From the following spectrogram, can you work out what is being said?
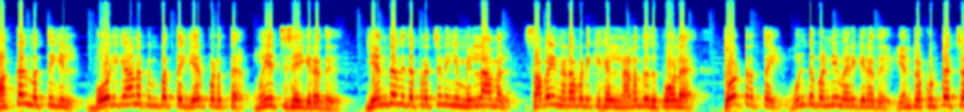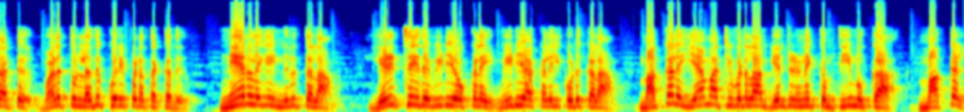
மக்கள் மத்தியில் போலியான பிம்பத்தை ஏற்படுத்த முயற்சி செய்கிறது. எந்தவித பிரச்சனையும் இல்லாமல் சபை நடவடிக்கைகள் நடந்தது போல தோற்றத்தை உண்டு பண்ணி வருகிறது என்ற குற்றச்சாட்டு வலுத்துள்ளது குறிப்பிடத்தக்கது. நேரலையை நிறுத்தலாம். எடிட் செய்த வீடியோக்களை மீடியாக்களில் கொடுக்கலாம். மக்களை ஏமாற்றி விடலாம் என்று நினைக்கும் திமுக மக்கள்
